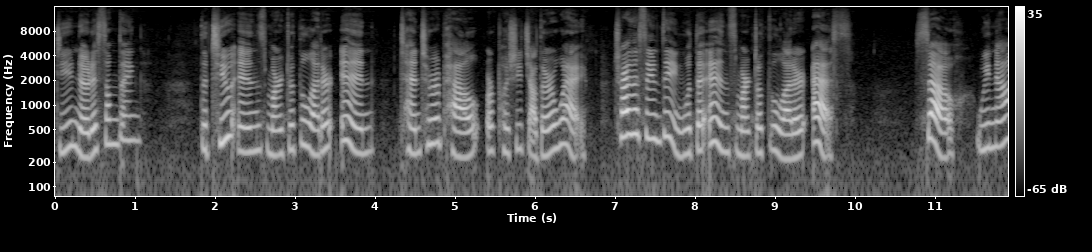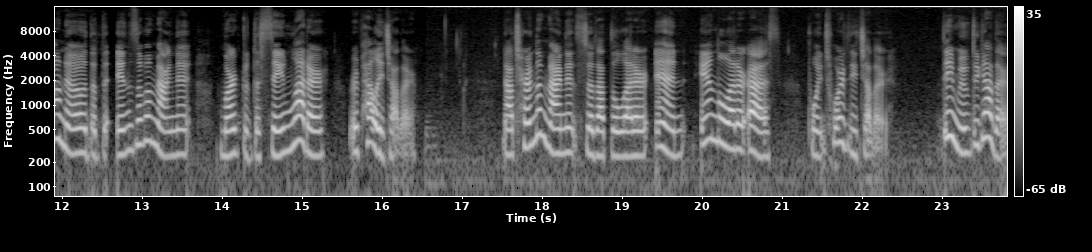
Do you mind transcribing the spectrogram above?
Do you notice something? The two ends marked with the letter N tend to repel or push each other away. Try the same thing with the ends marked with the letter S. So, we now know that the ends of a magnet marked with the same letter repel each other. Now turn the magnet so that the letter N and the letter S point towards each other. They move together.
